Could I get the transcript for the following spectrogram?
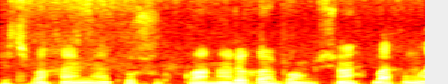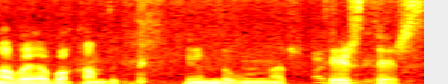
Geç bakayım ya turşuluklar nereye kaybolmuş. Hah, bakın havaya bakandık. Benim de bunlar ters ters.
